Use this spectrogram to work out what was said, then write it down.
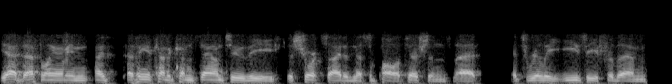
Yeah, definitely. I mean, I, I think it kind of comes down to the, the short sightedness of politicians that it's really easy for them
